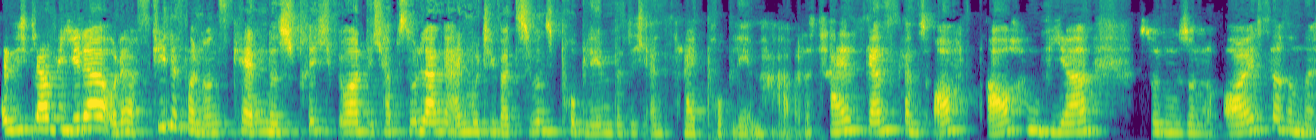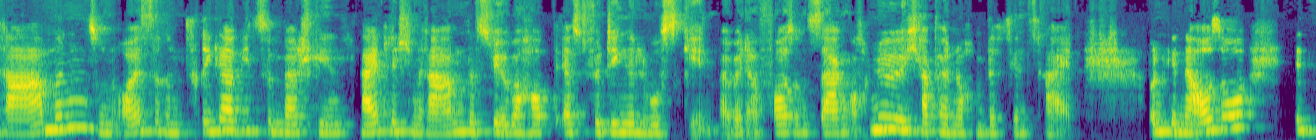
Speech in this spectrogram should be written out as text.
Also ich glaube, jeder oder viele von uns kennen das Sprichwort, ich habe so lange ein Motivationsproblem, bis ich ein Zeitproblem habe. Das heißt, ganz, ganz oft brauchen wir so einen, so einen äußeren Rahmen, so einen äußeren Trigger, wie zum Beispiel einen zeitlichen Rahmen, dass wir überhaupt erst für Dinge losgehen, weil wir davor sonst sagen, ach nö, ich habe ja noch ein bisschen Zeit. Und genauso ist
